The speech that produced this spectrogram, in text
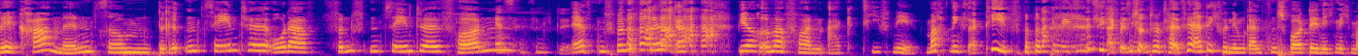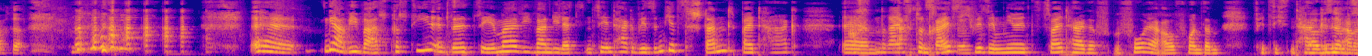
Willkommen zum dritten Zehntel oder fünften Zehntel von Ersten Fünftel. ersten Fünftel, äh, wie auch immer von aktiv. Nee, macht nichts aktiv. Mach nichts Ich bin aktiv. schon total fertig von dem ganzen Sport, den ich nicht mache. äh, ja, wie war's, Christine? Erzähl mal, wie waren die letzten zehn Tage? Wir sind jetzt Stand bei Tag ähm, 38 ist 38. heute. Wir sind jetzt zwei Tage vorher auf vor unserem 40. Tag. Ja, wir sind ein aber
